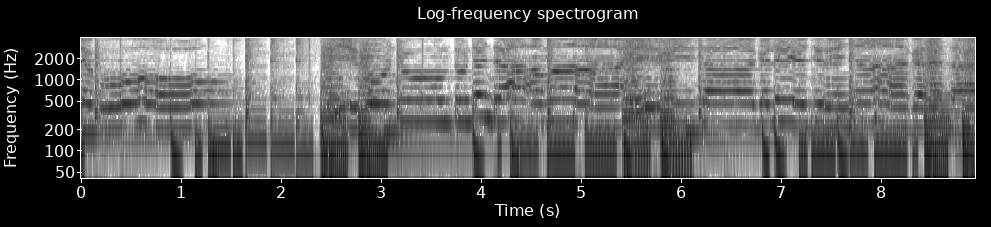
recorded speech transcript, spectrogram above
dalaguu siifoon duumtuu danda'ama ergi isaa galee jireenya gara isaa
